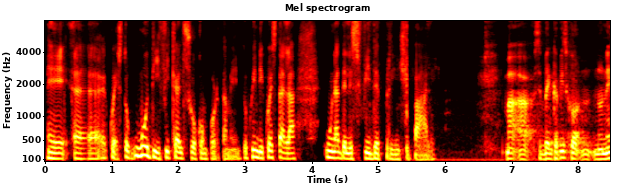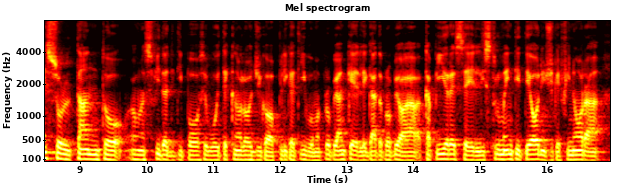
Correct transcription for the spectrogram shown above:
e eh, questo modifica il suo comportamento. Quindi questa è la, una delle sfide principali. Ma ah, se ben capisco non è soltanto una sfida di tipo, se vuoi, tecnologico applicativo, ma proprio anche legata proprio a capire se gli strumenti teorici che finora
